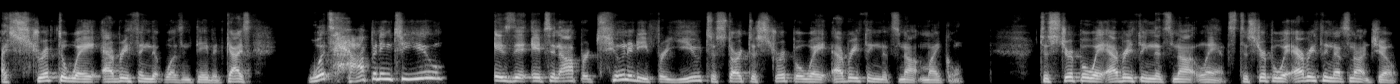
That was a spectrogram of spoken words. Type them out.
I stripped away everything that wasn't David. Guys, what's happening to you is that it's an opportunity for you to start to strip away everything that's not Michael to strip away everything that's not Lance, to strip away everything that's not Joe,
